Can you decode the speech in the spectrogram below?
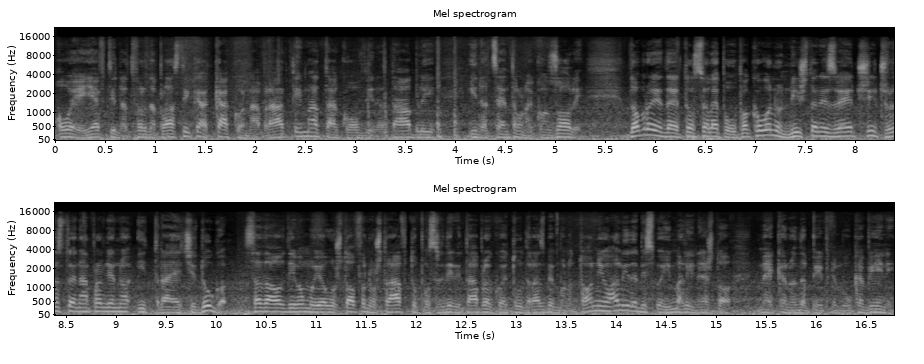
Ovo je jeftina tvrda plastika kako na vratima, tako ovdje na tabli i na centralnoj konzoli. Dobro je da je to sve lepo upakovano, ništa ne zveči, čvrsto je napravljeno i trajeće dugo. Sada ovdje imamo i ovu štofanu štraftu po sredini tabla koja je tu da razbije monotoniju, ali da bismo imali nešto mekano da pipnemo u kabini.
